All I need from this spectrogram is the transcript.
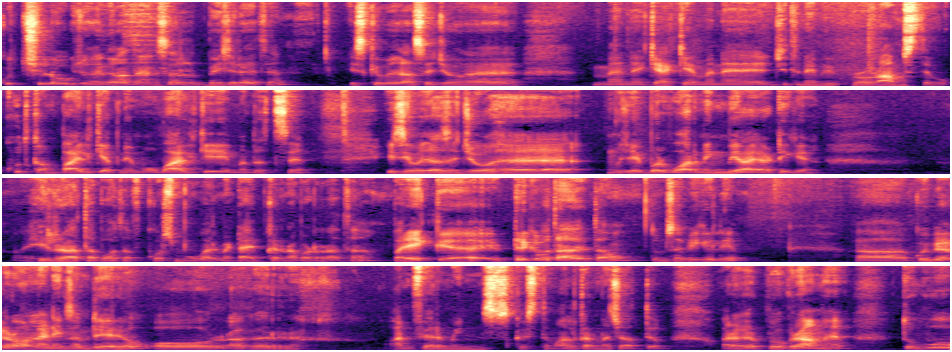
कुछ लोग जो है गलत आंसर भेज रहे थे। इसके वजह से जो है मैंने क्या किया, मैंने जितने भी प्रोग्राम्स थे वो खुद कंपाइल किए अपने मोबाइल के मदद से। इसी वजह से जो है मुझे एक बार वार्निंग भी आया ठीक है। हिल रहा था बहुत ऑफ़ कोर्स मोबाइल में टाइप करना पड़ रहा था। पर एक ट्रिक बता देता हूँ तुम सभी के लिए। आ, कोई भी अगर ऑनलाइन एग्ज़ाम दे रहे हो और अगर अनफेयर मीन्स का इस्तेमाल करना चाहते हो और अगर प्रोग्राम है तो वो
